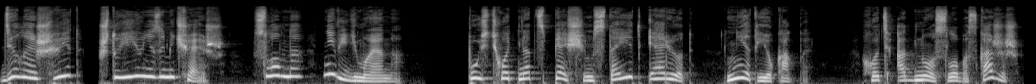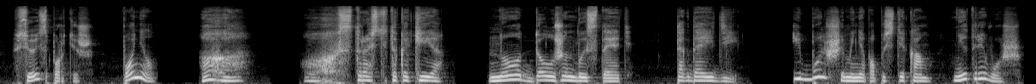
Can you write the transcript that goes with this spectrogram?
делаешь вид, что ее не замечаешь, словно невидимая она. Пусть хоть над спящим стоит и орет, нет ее как бы. Хоть одно слово скажешь, все испортишь. Понял? Ага. Ох, страсти-то какие. Но должен выстоять. Тогда иди и больше меня по пустякам не тревожь.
